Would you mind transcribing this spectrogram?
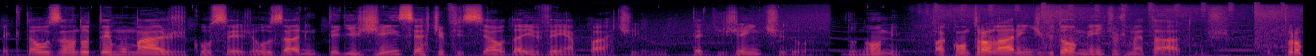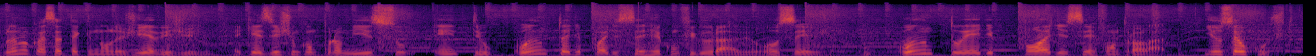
é que está usando o termo mágico, ou seja, usar inteligência artificial, daí vem a parte inteligente do, do nome, para controlar individualmente os metaátomos. O problema com essa tecnologia, Virgílio, é que existe um compromisso entre o quanto ele pode ser reconfigurável, ou seja, o quanto ele pode ser controlado, e o seu custo.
